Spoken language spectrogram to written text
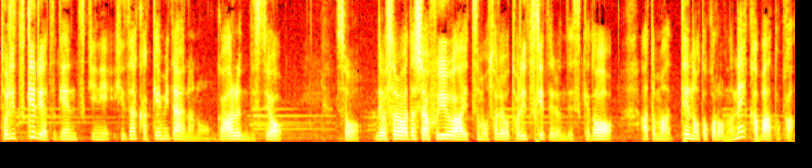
取り付けるやつ原付に膝掛けみたいなのがあるんですよ。そうでそれ私は冬はいつもそれを取り付けてるんですけどあとまあ手のところのねカバーとか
